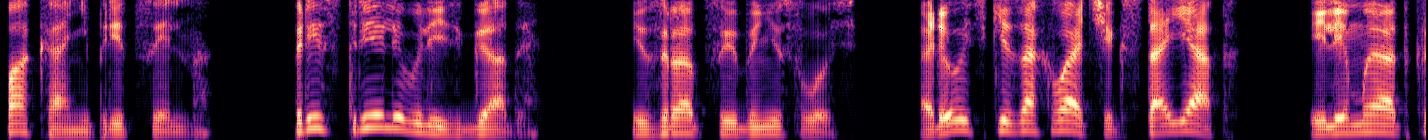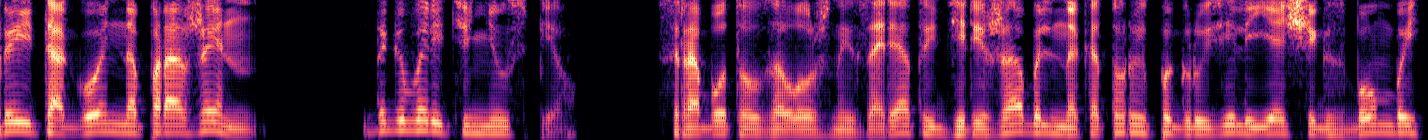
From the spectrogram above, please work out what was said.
пока не прицельно. Пристреливались гады. Из рации донеслось. «Рюський захватчик, стоят! Или мы открыть огонь на поражение!» Договорить он не успел. Сработал заложенный заряд, и дирижабль, на который погрузили ящик с бомбой,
